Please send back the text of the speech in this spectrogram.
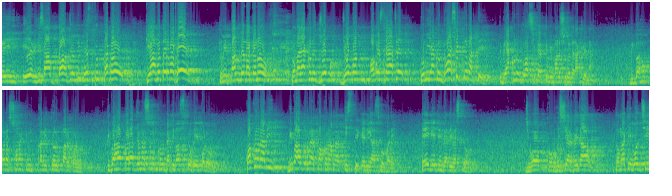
এই এর হিসাব দেওয়ার জন্য প্রস্তুত থাকো। কেয়ামতের মাঠে তুমি পারলে না কেন? তোমার এখনও যৌবন অবস্থায় আছে। তুমি এখন দোয়া শিখতে পারতে। তুমি এখনও দোয়া শিখার তুমি মানসিকতা রাখলে না। বিবাহ করার সময় তুমি খালি তোল পার করো। বিবাহ করার জন্য সময় খুব ব্যতিব্যস্ত হয়ে পড়ো। কখন আমি বিবাহ করব আর কখন আমার স্ত্রীকে নিয়ে আসব ঘরে। এই নিয়ে তুমি ব্যতিব্যস্ত। যুবক, খুব হুঁশিয়ার হয়ে যাও। তোমাকে বলছি,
